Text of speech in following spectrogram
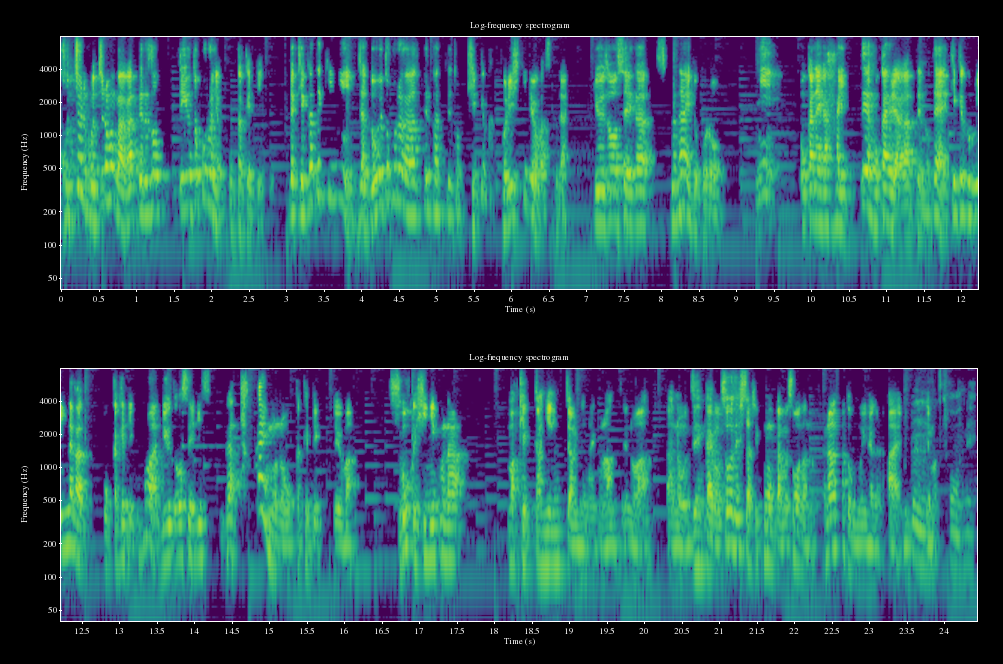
こっちよりこっちの方が上がってるぞっていうところに追っかけていく。で、結果的に、じゃあどういうところが上がってるかっていうと、結局取引量が少ない。流動性が少ないところにお金が入って他より上がってるので、結局みんなが追っかけていくのは流動性リスクが高いものを追っかけていくっていう、まあ、すごく皮肉な、まあ、結果になっちゃうんじゃないかなっていうのは、あの前回もそうでしたし、今回もそうなのかなと思いながら、はい、見てます。うん、そうね、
